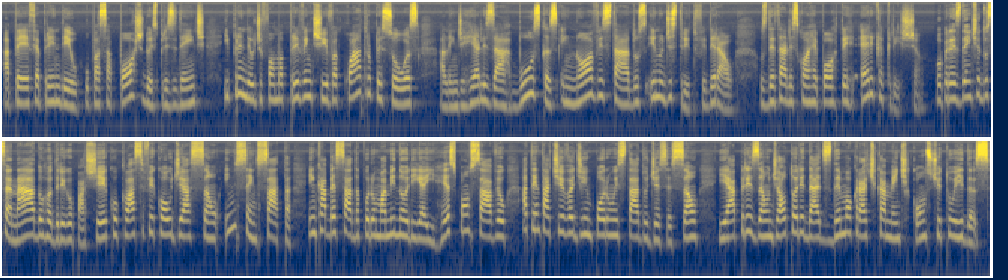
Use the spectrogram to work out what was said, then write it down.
A PF apreendeu o passaporte do ex-presidente e prendeu de forma preventiva quatro pessoas além de realizar buscas em nove estados e no Distrito Federal. Os detalhes com a repórter Érica Christian. O presidente do Senado, Rodrigo Pacheco, classificou de ação insensata, encabeçada por uma minoria irresponsável, a tentativa de impor um estado de exceção e a prisão de autoridades democraticamente constituídas.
